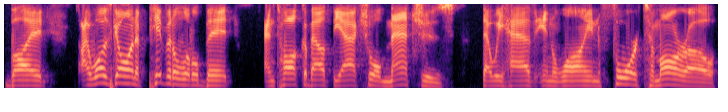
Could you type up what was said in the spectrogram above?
But I was going to pivot a little bit and talk about the actual matches that we have in line for tomorrow.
